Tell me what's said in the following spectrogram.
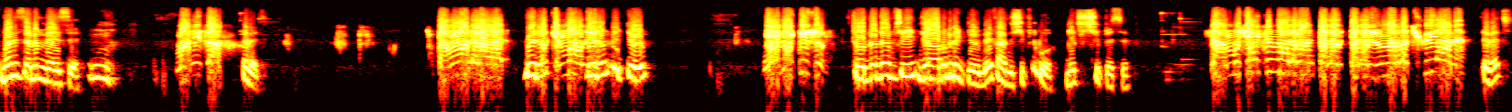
Manisa'nın M'si. Manisa. Evet. Tamam hadi lan. Buyurun. Alıyor? Buyurun bekliyorum. Ne bekliyorsun? Kodladığım şeyin cevabını bekliyorum beyefendi. Şifre bu. Geçiş şifresi. Sen bu şeysin galiba hani tele, televizyonlarda çıkıyor yani. Evet.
